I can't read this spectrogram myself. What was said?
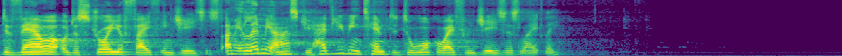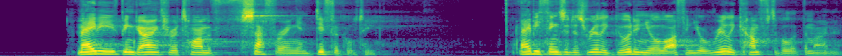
devour or destroy your faith in Jesus. I mean, let me ask you have you been tempted to walk away from Jesus lately? Maybe you've been going through a time of suffering and difficulty. Maybe things are just really good in your life and you're really comfortable at the moment.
